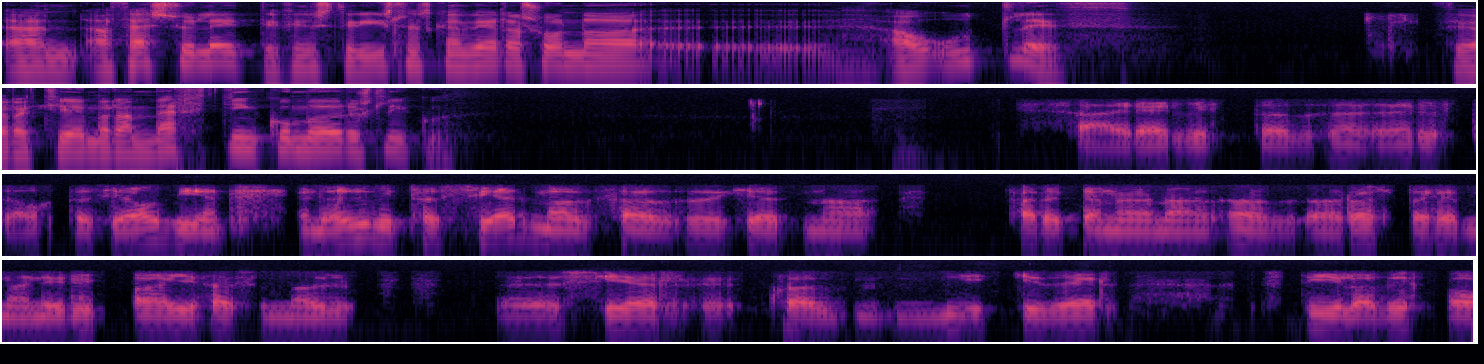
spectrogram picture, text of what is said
en að þessu leiti finnst þér íslenskan vera svona uh, á útleið þegar að kemur að merkingum öðru slíku? Það er erfitt að, erfitt að átt að sjá því en, en auðvitað sér maður það hérna er þannig að, að, að rölda hérna nýri bæ þar sem maður uh, sér hvað mikið er stílað upp á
